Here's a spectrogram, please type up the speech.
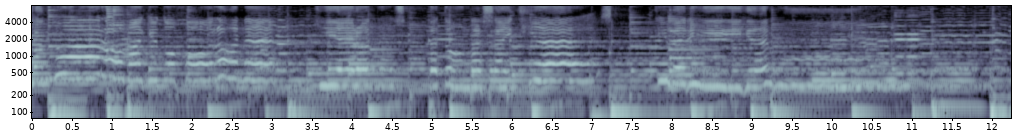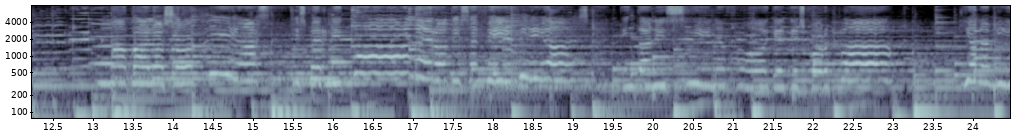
σαν το άρωμα και το φοράνε Κι οι έρωτες πετώντας αητιές Την περιγενούν Μα καλός ο Δίας της παίρνει το νερό της εφηβείας Την κάνει σύννεφο και τη σκορπά Για να μην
